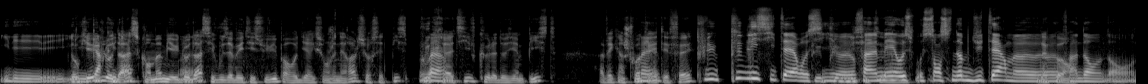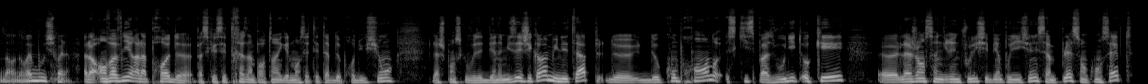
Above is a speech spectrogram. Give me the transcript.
il est. Donc il y a eu l'audace quand même. Il y a eu l'audace et vous avez été suivi par votre direction générale sur cette piste plus créative que la deuxième piste avec un choix qui a été fait. Plus publicitaire aussi, euh, enfin, mais au, sens noble du terme, euh, dans, dans, dans, ma bouche. Voilà. Alors, on va venir à la prod, parce que c'est très important également cette étape de production. Là, je pense que vous êtes bien amusé. J'ai quand même une étape de, de, comprendre ce qui se passe. Vous dites, OK, euh, l'agence Green Foolish est bien positionnée, ça me plaît son concept.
